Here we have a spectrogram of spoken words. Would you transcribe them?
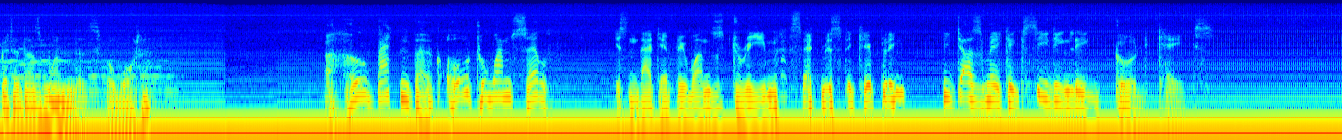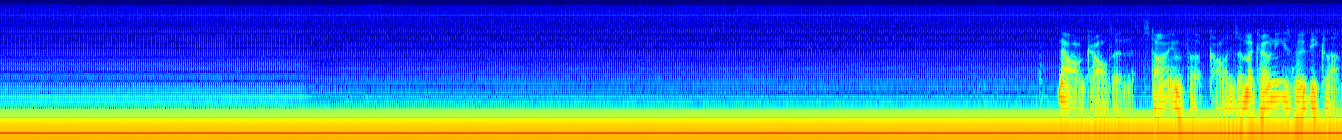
Brita does wonders for water. A whole Battenberg all to oneself. Isn't that everyone's dream, said Mr. Kipling. He does make exceedingly good cakes. Now on Carlton, it's time for Collins and Maconie's Movie Club.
